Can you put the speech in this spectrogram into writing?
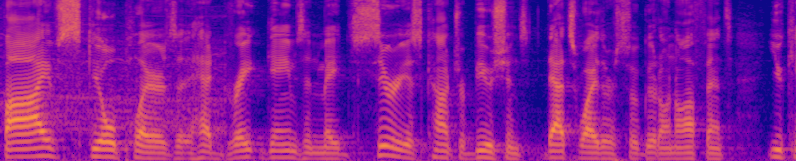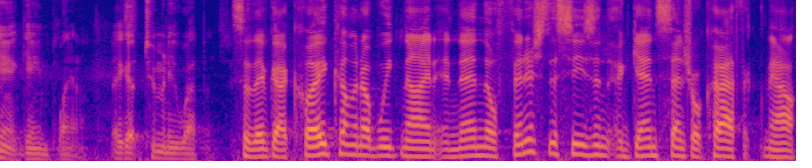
five skill players that had great games and made serious contributions. That's why they're so good on offense. You can't game plan them. They got too many weapons. So they've got Clay coming up week nine, and then they'll finish the season against Central Catholic. Now,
